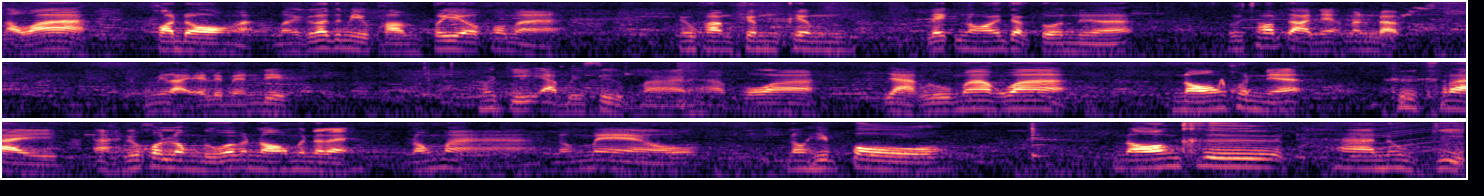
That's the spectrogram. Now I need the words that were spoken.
แต่ว่าพอดองอะมันก็จะมีความเปรี้ยวเข้ามา มีความเค็มๆเล็กน้อยจากตัวเนื้อรู้ชอบจานเนี้ยมันแบบมีหลายเอลิเมนต์ดี เมื่อกี้แอบไปสืบมานะครับ เพราะว่าอยากรู้มากว่าน้องคนเนี้ยคือใคร อะทุกคนลองดูว่ามันน้องเป็นอะไร น้องหมา น้องแมว น้องฮิปโป น้องคือฮานุกิ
